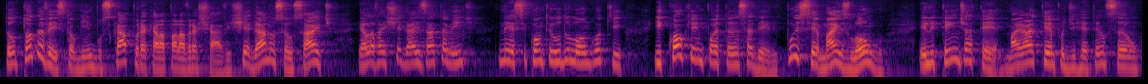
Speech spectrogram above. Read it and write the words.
Então toda vez que alguém buscar por aquela palavra-chave e chegar no seu site, ela vai chegar exatamente nesse conteúdo longo aqui. E qual que é a importância dele? Por ser mais longo, ele tende a ter maior tempo de retenção,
